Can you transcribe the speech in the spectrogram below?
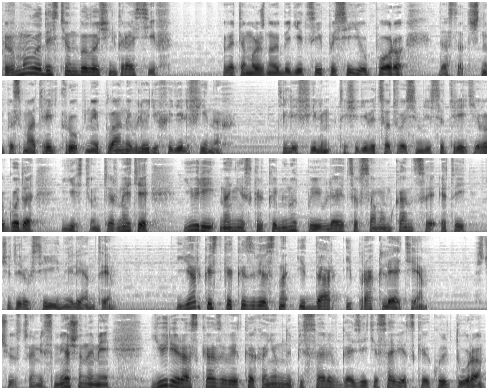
В молодости он был очень красив. В этом можно убедиться и по сию пору. Достаточно посмотреть крупные планы в «Людях и дельфинах». Телефильм 1983 года есть в интернете. Юрий на несколько минут появляется в самом конце этой четырехсерийной ленты. Яркость, как известно, и дар, и проклятие. С чувствами смешанными Юрий рассказывает, как о нем написали в газете «Советская культура»,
